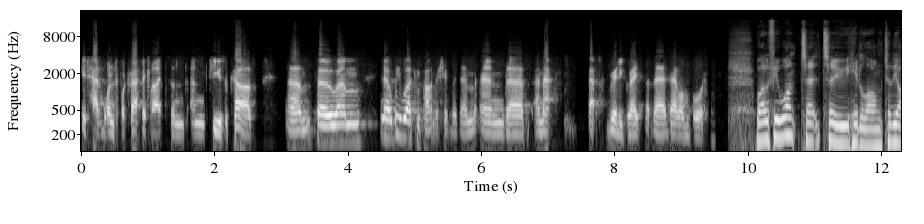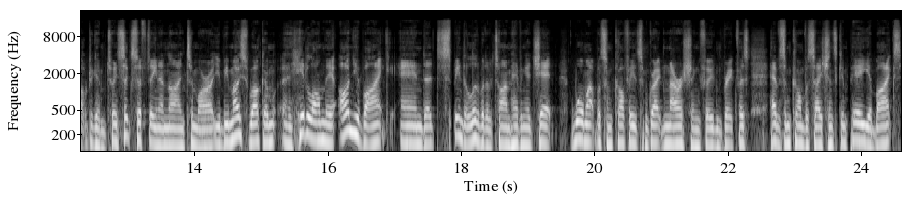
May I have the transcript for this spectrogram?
It had wonderful traffic lights and, and queues of cars. Um, so um, you know, we work in partnership with them, and uh, and that's that's really great that they're they're on board. Well, if you want to, to head along to the Octagon between six fifteen and nine tomorrow, you'd be most welcome. Uh, head along there on your bike and uh, spend a little bit of time having a chat, warm up with some coffee and some great nourishing food and breakfast. Have some conversations, compare your bikes,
